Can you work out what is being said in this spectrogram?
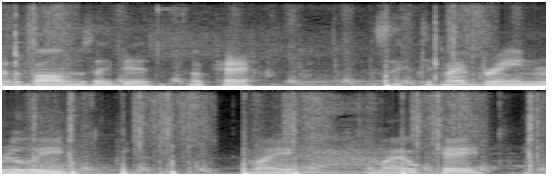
Out of bombs? I did. Okay. It's like, did my brain really... Am I... Am I okay?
